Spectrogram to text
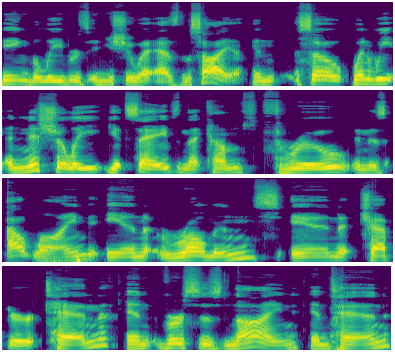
being believers in Yeshua as the Messiah. And so when we initially get saved, and that comes through and is outlined in Romans in chapter 10 and verses 9 and 10,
